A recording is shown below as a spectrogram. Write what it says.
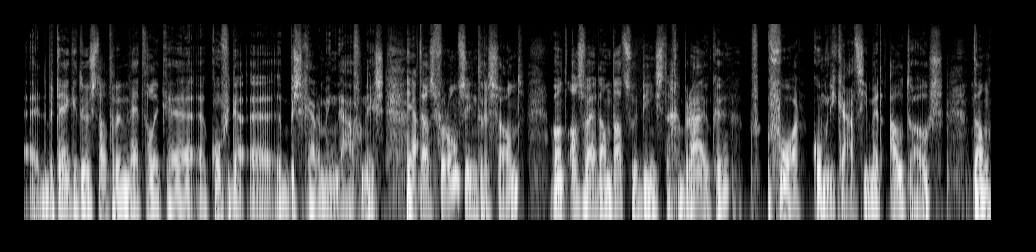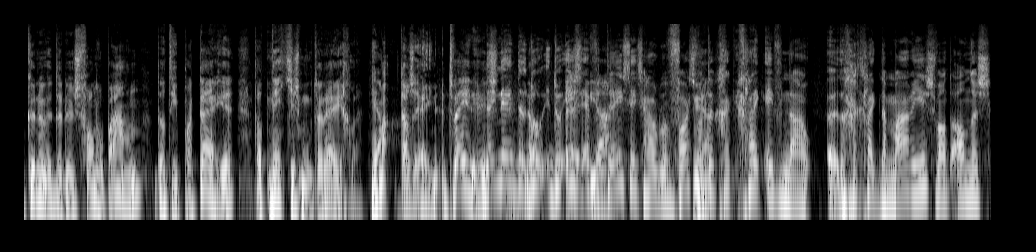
dat betekent dus dat er een wettelijke bescherming daarvan is. Ja. Dat is voor ons interessant, want als wij dan dat soort diensten gebruiken voor communicatie met auto's, dan kunnen we er dus van op aan dat die partijen dat netjes moeten regelen. Ja. Maar dat is één. Het tweede is. Nee, nee, doe, doe eerst even ja? deze, deze houden we vast. Want dan ga ik gelijk even nou, uh, dan ga ik gelijk naar Marius. Want anders,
